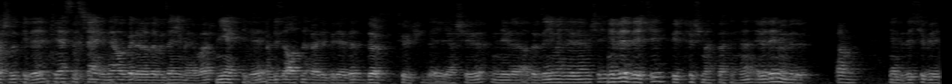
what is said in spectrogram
çalışacağıq. Quşbaşılı pide. Deyəsiniz ki, yəni nə o qədər Azərbaycan yeməyi var. Niyə pide? Biz 6 nəfərlik bir evdə 4 türk ilə yaşayırıq. İndi elə Azərbaycan yeməkləri eləmişik. İndi bir də deyək ki, bir türk mətbəxindən. Elə deyilmi müdür? Tamam. Yəni dedik ki, bir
